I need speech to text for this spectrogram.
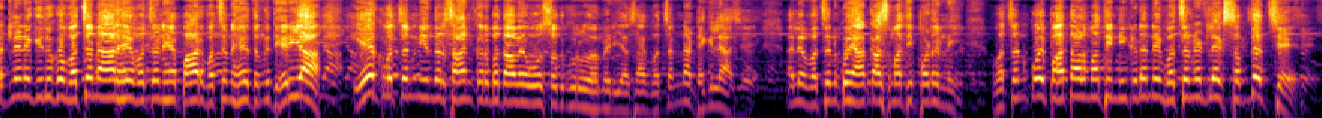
એટલે એને કીધું કે વચન આર હે, વચન હે, પાર, વચન હે, ધંગ ધેરિયા. એક વચનની અંદર શાન કર બતાવે, ઓ સદગુરુ અમેરિયા સાહેબ વચન ના ઢગલા છે. એટલે વચન કોઈ આકાશમાંથી પડે નહીં. વચન કોઈ પાતાળમાંથી નીકળે નહીં. વચન એટલે એક શબ્દ જ છે.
